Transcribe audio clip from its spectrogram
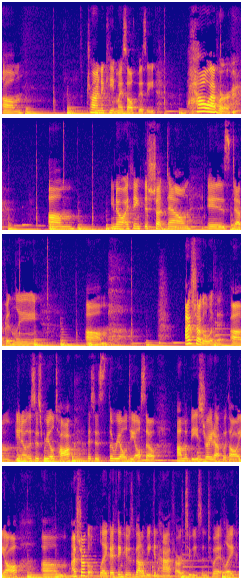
Um, trying to keep myself busy. However, um, you know, I think this shutdown is definitely, um, I've struggled with it. Um, you know, this is real talk. This is the real deal. So I'm gonna be straight up with all y'all. Um, I struggled. Like I think it was about a week and a half or two weeks into it. Like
